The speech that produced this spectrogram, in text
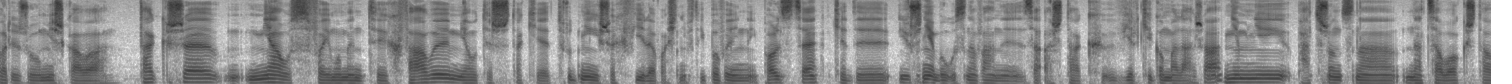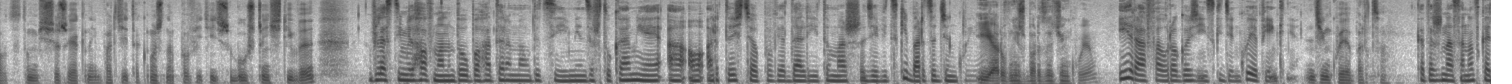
Paryżu mieszkała. Także miał swoje momenty chwały, miał też takie trudniejsze chwile właśnie w tej powojennej Polsce, kiedy już nie był uznawany za aż tak wielkiego malarza. Niemniej patrząc na, na całokształt, to myślę, że jak najbardziej tak można powiedzieć, że był szczęśliwy. Vlastimil Hoffman był bohaterem audycji Między Sztukami, a o artyście opowiadali Tomasz Dziewicki. Bardzo dziękuję. I ja również bardzo dziękuję. I Rafał Rogoziński. Dziękuję pięknie. Dziękuję bardzo. Katarzyna Sanocka,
